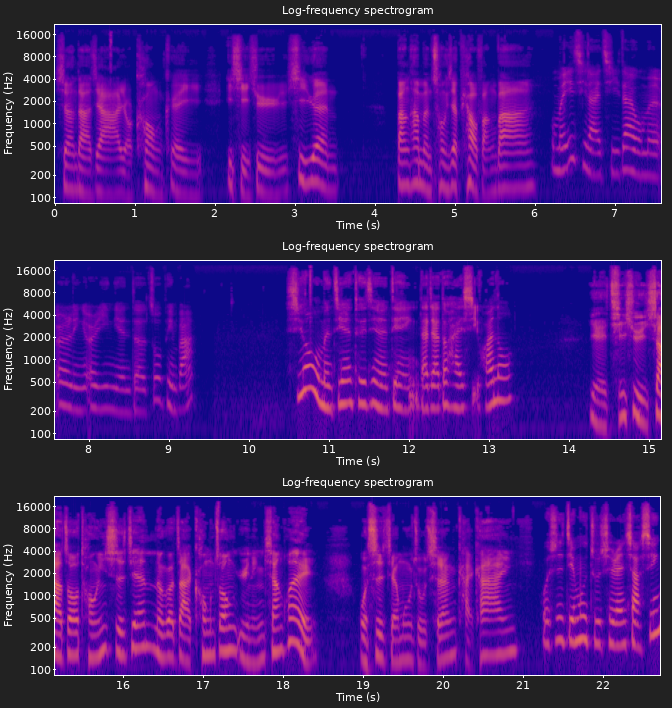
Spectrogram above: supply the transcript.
希望大家有空可以一起去戏院帮他们冲一下票房吧。我们一起来期待我们二零二一年的作品吧。希望我们今天推荐的电影大家都还喜欢哦。也期许下周同一时间能够在空中与您相会。我是节目主持人凯凯，我是节目主持人小新。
